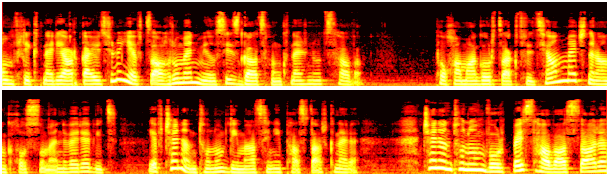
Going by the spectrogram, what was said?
կոնֆլիկտների արկայությունը եւ ծաղրում են մյուսի զգացմունքներն ու ցավը։ Փոխհամագործակցության մեջ նրանք խոսում են վերևից եւ չեն ընդունում դիմացինի փաստարկները։ Չեն ընդունում որպես հավասարը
